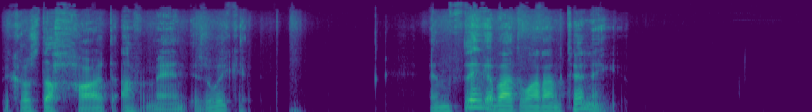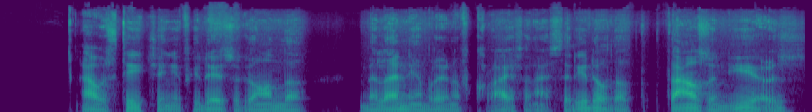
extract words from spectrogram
Because the heart of man is wicked. And think about what I'm telling you. I was teaching a few days ago on the millennium reign of Christ, and I said, you know, the thousand years,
